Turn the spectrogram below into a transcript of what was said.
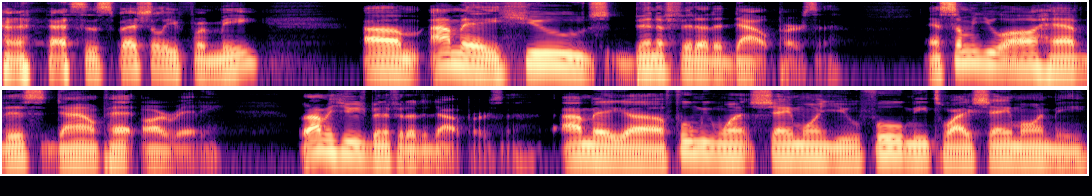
that's especially for me. Um, I'm a huge benefit of the doubt person. And some of you all have this down pat already. But I'm a huge benefit of the doubt person. I'm a uh, fool me once, shame on you. Fool me twice, shame on me.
